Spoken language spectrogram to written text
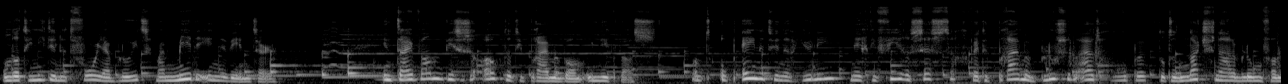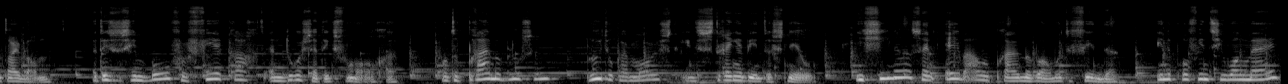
omdat hij niet in het voorjaar bloeit, maar midden in de winter. In Taiwan wisten ze ook dat die pruimenboom uniek was. Want op 21 juni 1964 werd de pruimenbloesem uitgeroepen tot de nationale bloem van Taiwan. Het is een symbool voor veerkracht en doorzettingsvermogen. Want de pruimenbloesem bloeit op haar mooist in strenge wintersneeuw. In China zijn eeuwenoude pruimenbomen te vinden. In de provincie Wangmei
